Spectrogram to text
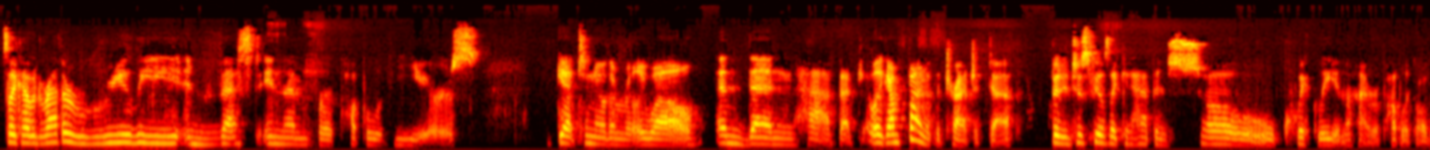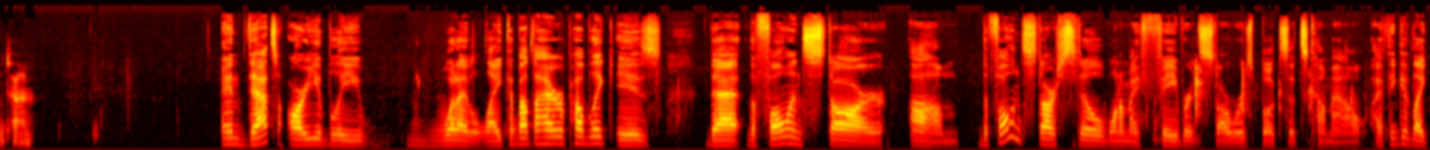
It's like I would rather really invest in them for a couple of years, get to know them really well, and then have that. Like I'm fine with the tragic death, but it just feels like it happens so quickly in the High Republic all the time. and that's arguably what I like about the High Republic is that the Fallen Star, um, the Fallen Star, is still one of my favorite Star Wars books that's come out. I think it like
